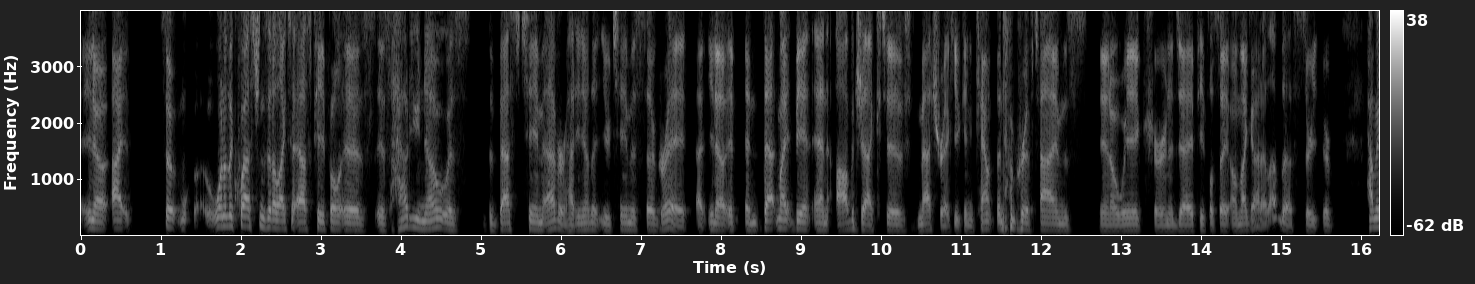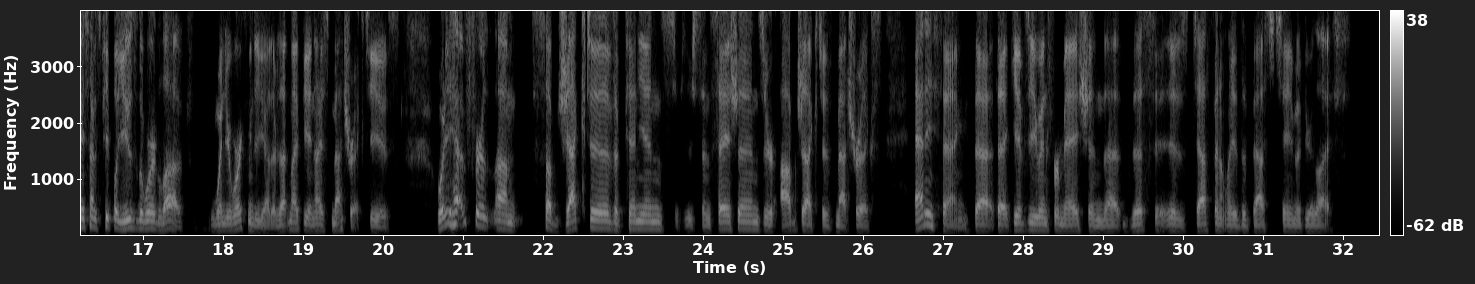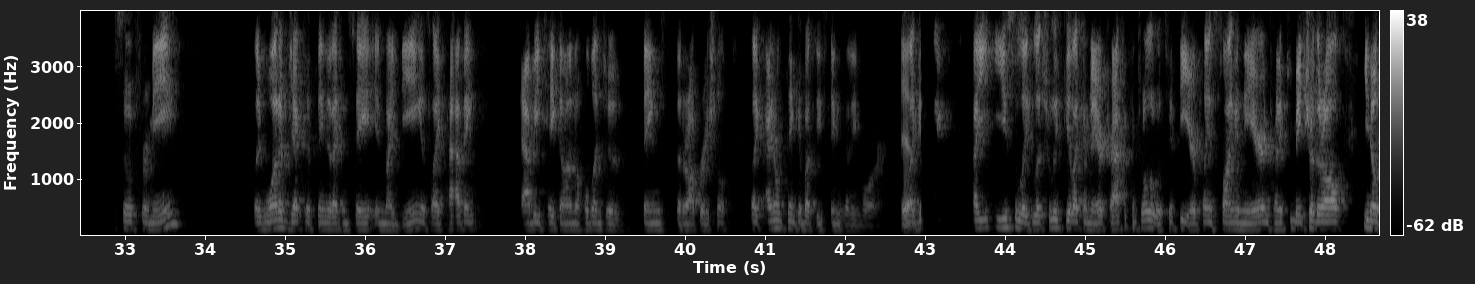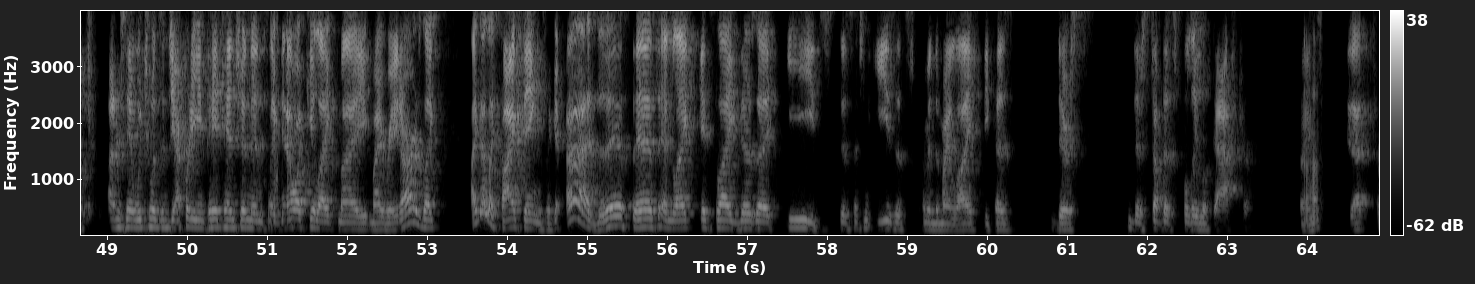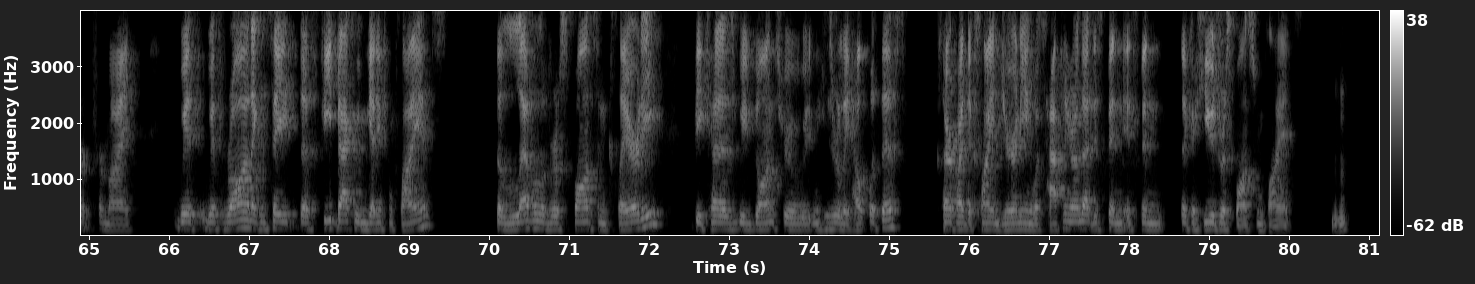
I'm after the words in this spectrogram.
you know i so one of the questions that I like to ask people is is how do you know it was the best team ever? How do you know that your team is so great? Uh, you know, it, and that might be an, objective metric. You can count the number of times in a week or in a day people say, "Oh my God, I love this," or, or how many times people use the word love when you're working together. That might be a nice metric to use. What do you have for um, subjective opinions, your sensations, your objective metrics? Anything that that gives you information that this is definitely the best team of your life. So for me, like one objective thing that I can say in my being is like having Abby take on a whole bunch of things that are operational. Like I don't think about these things anymore. Yeah. Like I used to like literally feel like I'm an air traffic controller with 50 airplanes flying in the air and trying to make sure they're all, you know, understand which one's in jeopardy and pay attention. And it's like now I feel like my my radar is like I got like five things like ah this this and like it's like there's a ease there's such an ease that's come into my life because there's there's stuff that's fully looked after. Right? Uh-huh that for, for my with with Ron, I can say the feedback we've been getting from clients, the level of response and clarity, because we've gone through and he's really helped with this, clarified the client journey and what's happening around that. It's been it's been like a huge response from clients. Mm-hmm.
